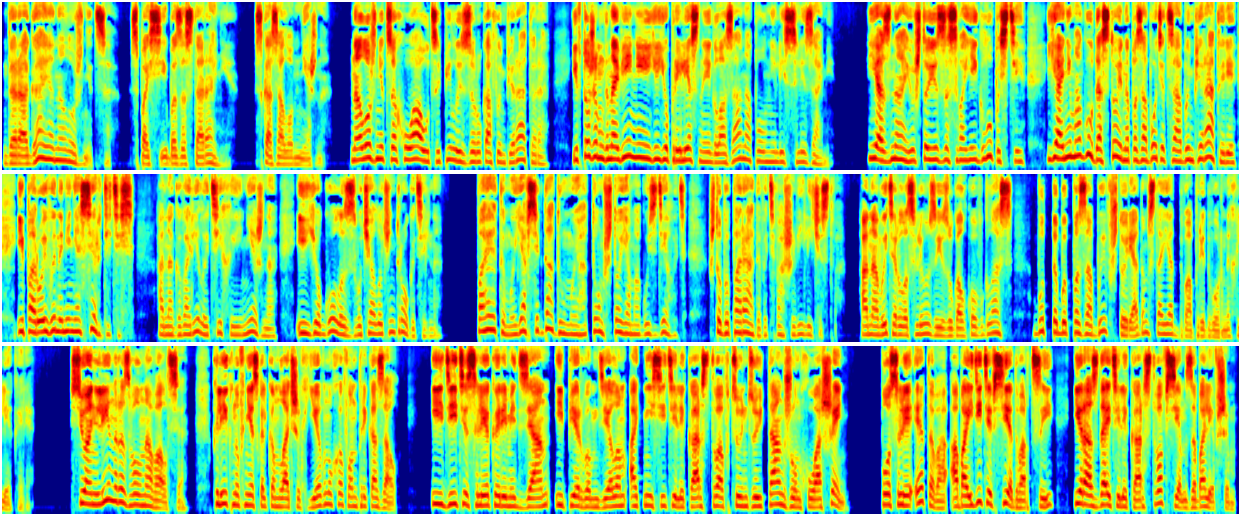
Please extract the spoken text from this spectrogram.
«Дорогая наложница, спасибо за старание», — сказал он нежно. Наложница Хуа уцепилась за рукав императора, и в то же мгновение ее прелестные глаза наполнились слезами. «Я знаю, что из-за своей глупости я не могу достойно позаботиться об императоре, и порой вы на меня сердитесь». Она говорила тихо и нежно, и ее голос звучал очень трогательно. «Поэтому я всегда думаю о том, что я могу сделать, чтобы порадовать Ваше Величество». Она вытерла слезы из уголков глаз, будто бы позабыв, что рядом стоят два придворных лекаря. Сюаньлин разволновался. Кликнув несколько младших евнухов, он приказал. «Идите с лекарями Дзян и первым делом отнесите лекарства в Цуньцзуйтан Жунхуашень. После этого обойдите все дворцы и раздайте лекарства всем заболевшим».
